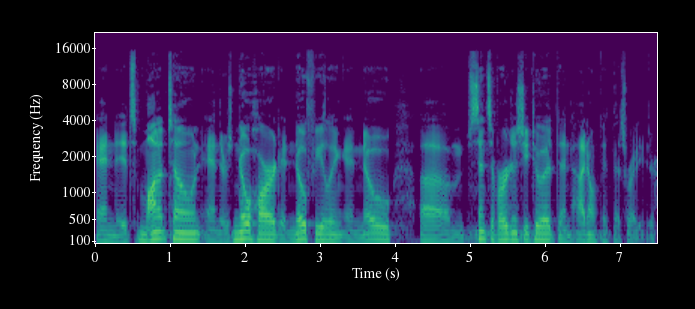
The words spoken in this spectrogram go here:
and it's monotone and there's no heart and no feeling and no um, sense of urgency to it, then I don't think that's right either.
